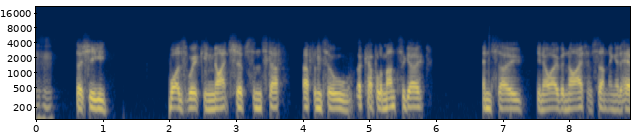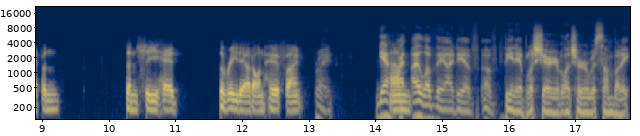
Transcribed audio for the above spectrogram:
hmm so she was working night shifts and stuff up until a couple of months ago. And so, you know, overnight, if something had happened, then she had the readout on her phone. Right. Yeah, Um, I, I love the idea of, of being able to share your blood sugar with somebody.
